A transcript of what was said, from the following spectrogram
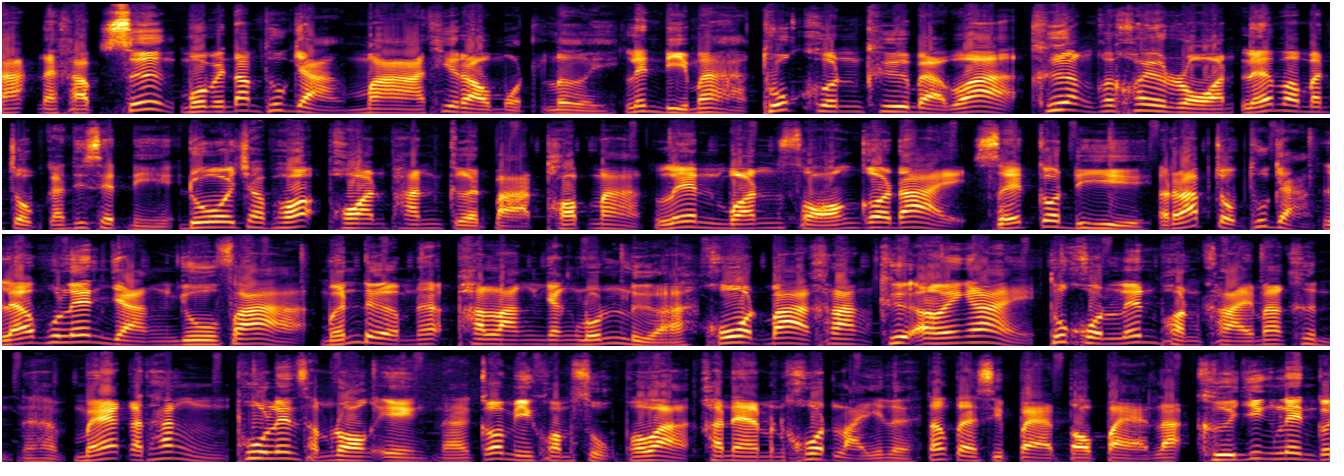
นะนะครับ ซึ่งโมเมนตัมทุกอย่างมาที่เราหมดเลย เล่นดีมาก ทุกคนคือแบบว่าเครื่องค่อยๆร้อน แล้วมาบรรจบกันที่เซตนี้ โดยเฉพาะพรพันธ์เกิดปาดท็อปมาก เล่นบอล2 ก็ได้ เซตก็ดี รับจบทุกอย่าง แล้วผู้เล่นอย่างยูฟาเหมือนเดิมนะพลังยังล้นเหลือโคตรบ้าคลั่งคือเอาง่ายๆทุกคนเล่นผ่อนคลายมากขึ้นนะครับแม้กระทั่งผู้เล่นสำรองเองนะก็มีความสุขเพราะว่าคะแนนมันโคตรไหลเลย ตั้งแต่ 18 ต่อ8ละ คือยิ่งเล่นก็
